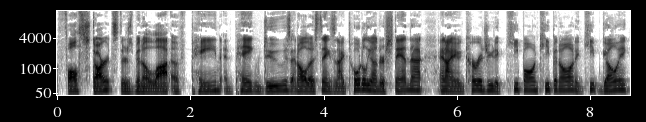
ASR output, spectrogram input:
false starts. There's been a lot of pain and paying dues and all those things. And I totally understand that. And I encourage you to keep on keeping on and keep going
